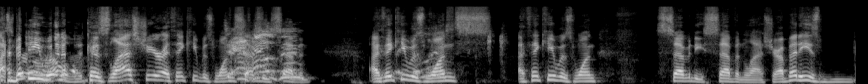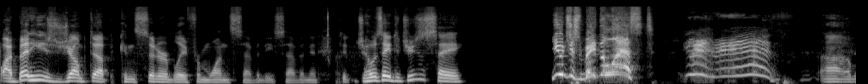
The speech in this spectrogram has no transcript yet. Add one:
I bet he will because last year I think he was one seventy seven. I think he was one. I think he was one seventy seven last year. I bet he's. I bet he's jumped up considerably from one seventy seven. And did, Jose, did you just say? You just made the list. Um,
